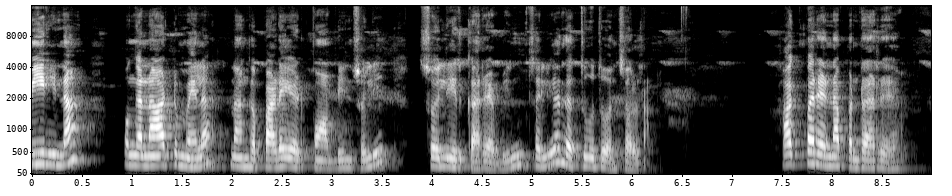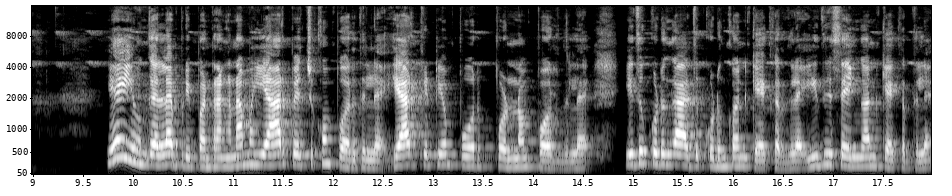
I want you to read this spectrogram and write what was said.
மீறினா உங்கள் நாட்டு மேலே நாங்கள் படையெடுப்போம் அப்படின்னு சொல்லி சொல்லியிருக்காரு அப்படின்னு சொல்லி அந்த தூதுவன் சொல்கிறான் அக்பர் என்ன பண்ணுறாரு ஏன் இவங்க எல்லாம் இப்படி பண்ணுறாங்க நம்ம யார் பேச்சுக்கும் போகிறதில்ல யார்கிட்டேயும் போர் பொண்ணும் போகிறதில்ல இது கொடுங்க அது கொடுங்கன்னு கேட்குறதில்ல இது செய்யுங்கன்னு கேட்குறதில்ல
